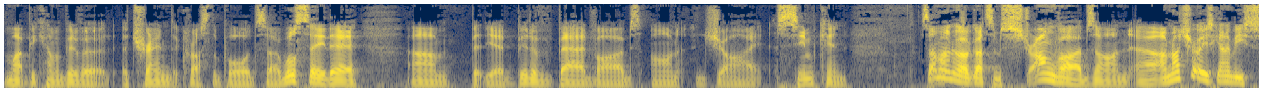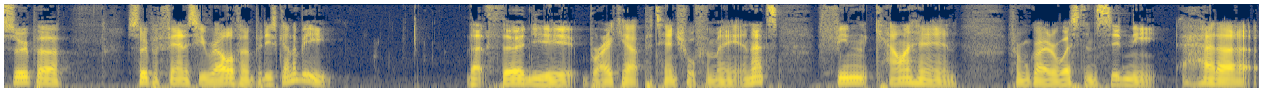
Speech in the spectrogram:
might become a bit of a, a, trend across the board. So we'll see there. Um, but yeah, a bit of bad vibes on Jy Simpkin. Someone who I've got some strong vibes on. Uh, I'm not sure he's going to be super, super fantasy relevant, but he's going to be that third year breakout potential for me, and that's Finn Callaghan from Greater Western Sydney. Had a,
